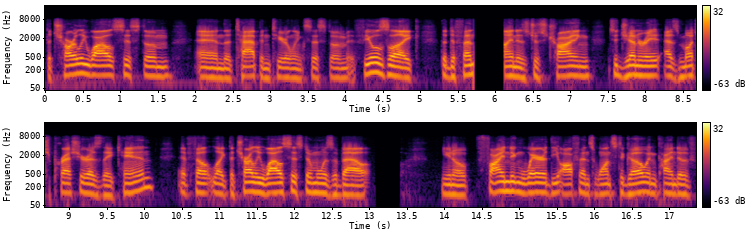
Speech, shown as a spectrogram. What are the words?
the Charlie Wiles system and the Tap and Teerlinck system. It feels like the defense is just trying to generate as much pressure as they can. It felt like the Charlie Wiles system was about, you know, finding where the offense wants to go and kind of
